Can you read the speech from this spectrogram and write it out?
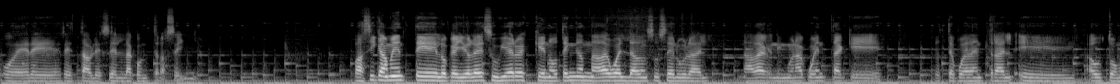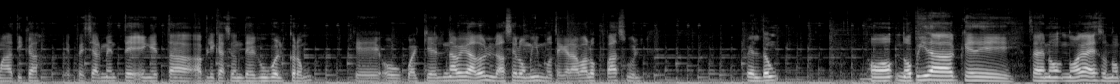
poder eh, restablecer la contraseña. Básicamente lo que yo les sugiero es que no tengan nada guardado en su celular, nada, ninguna cuenta que usted pueda entrar eh, automática, especialmente en esta aplicación de Google Chrome, que, o cualquier navegador hace lo mismo, te graba los passwords. Perdón, no, no pida que, o sea, no, no haga eso, no,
